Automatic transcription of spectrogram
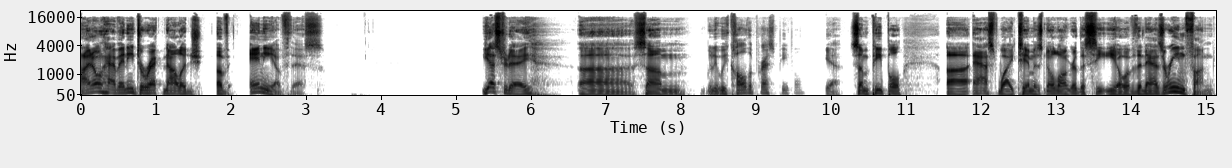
I don't have any direct knowledge of any of this. Yesterday, uh, some, what do we call the press people? Yeah. Some people uh, asked why Tim is no longer the CEO of the Nazarene Fund.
